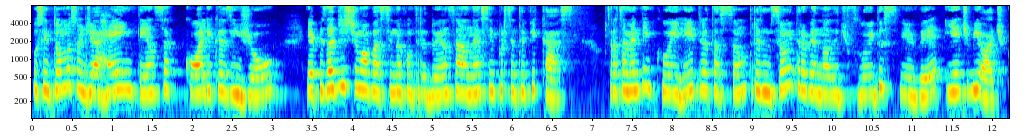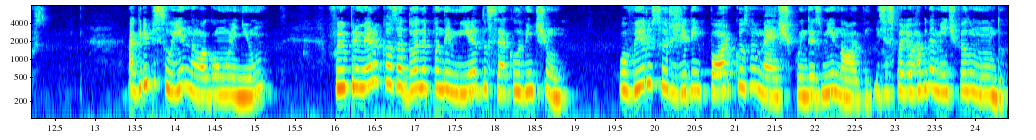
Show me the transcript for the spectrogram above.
Os sintomas são diarreia intensa, cólicas, enjoo, e apesar de existir uma vacina contra a doença, ela não é 100% eficaz. O tratamento inclui reidratação, transmissão intravenosa de fluidos, IV e antibióticos. A gripe suína, o H1N1, foi o primeiro causador da pandemia do século XXI. O vírus surgiu em porcos no México em 2009 e se espalhou rapidamente pelo mundo,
